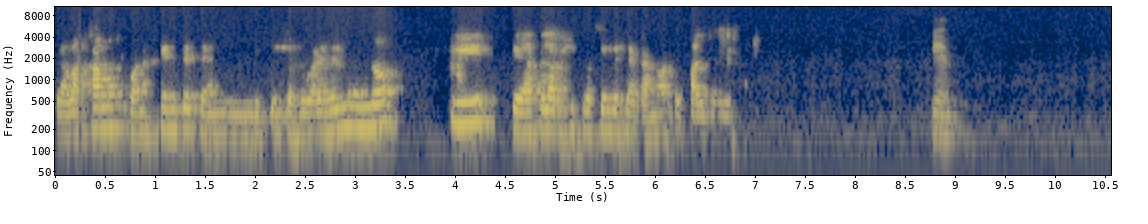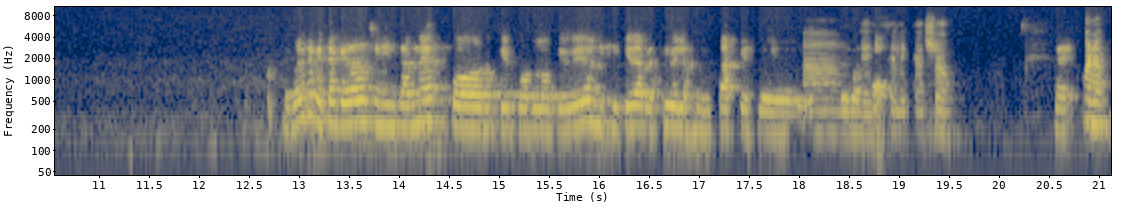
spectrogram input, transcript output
trabajamos con agentes en distintos lugares del mundo y se hace la registración desde acá, no hace falta viajar. Bien. Me parece que se ha quedado sin internet porque por lo que veo ni siquiera recibe los mensajes de, ah, WhatsApp. se le cayó. Bueno,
